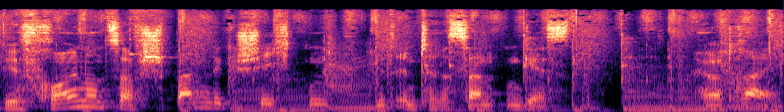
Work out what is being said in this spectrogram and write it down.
Wir freuen uns auf spannende Geschichten mit interessanten Gästen. Hört rein!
